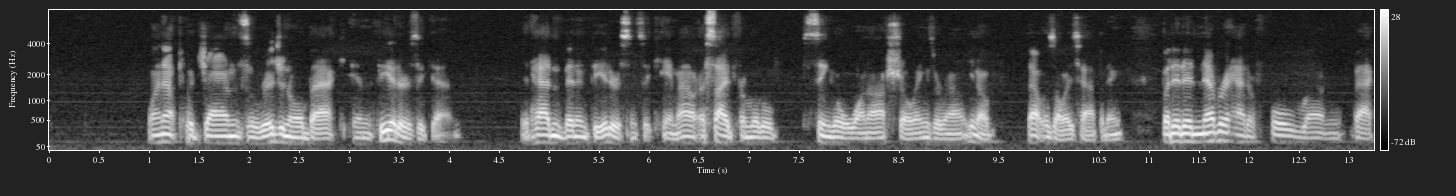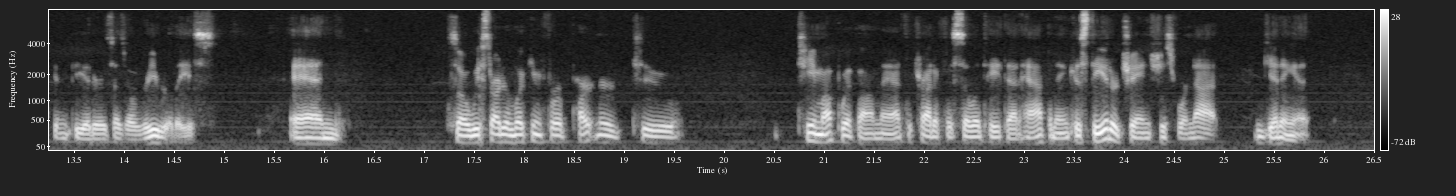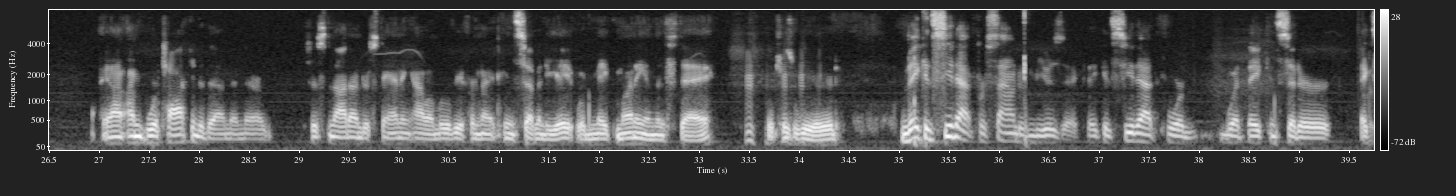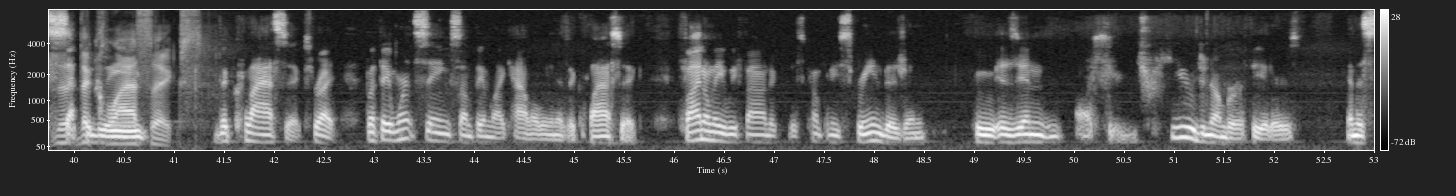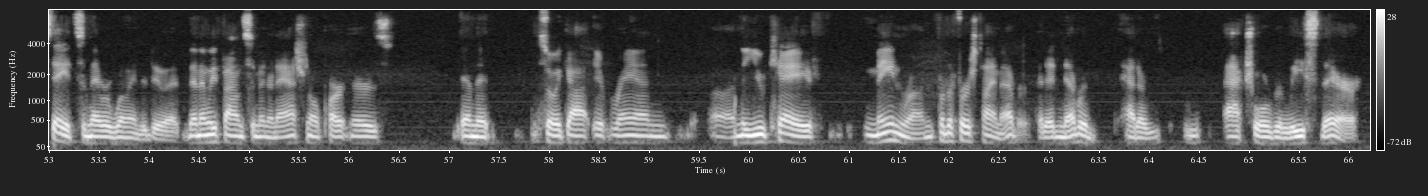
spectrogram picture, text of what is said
why not put John's original back in theaters again? It hadn't been in theaters since it came out, aside from little single one-off showings around. You know, that was always happening, but it had never had a full run back in theaters as a re-release, and so we started looking for a partner to team up with on that to try to facilitate that happening because theater chains just were not getting it. I, am we're talking to them and they're just not understanding how a movie from 1978 would make money in this day, which is weird. They could see that for Sound of Music. They could see that for what they consider acceptably the, the classics. The classics, right? But they weren't seeing something like Halloween as a classic. Finally, we found this company, Screenvision, who is in a huge, huge number of theaters in the states, and they were willing to do it. And then we found some international partners, and it so it got it ran uh, in the UK main run for the first time ever. It had never had a actual release there,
